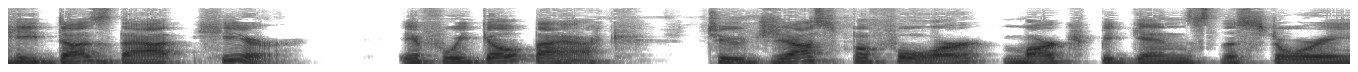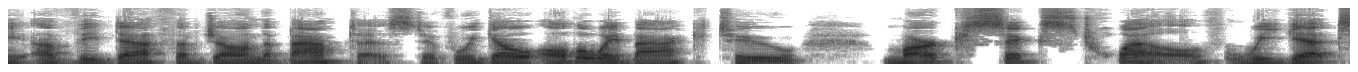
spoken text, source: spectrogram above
he does that here. If we go back to just before Mark begins the story of the death of John the Baptist, if we go all the way back to Mark 6:12, we get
